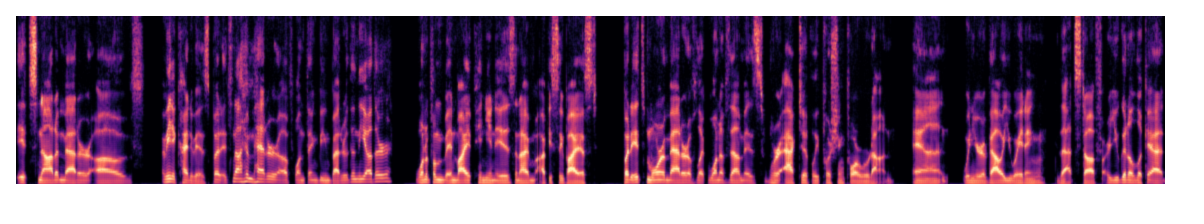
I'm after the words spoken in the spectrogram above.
it's not a matter of I mean it kind of is, but it's not a matter of one thing being better than the other. One of them in my opinion is and I'm obviously biased, but it's more a matter of like one of them is we're actively pushing forward on. And when you're evaluating that stuff, are you going to look at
